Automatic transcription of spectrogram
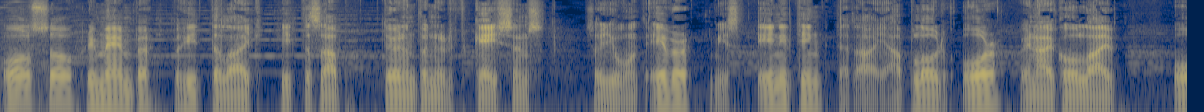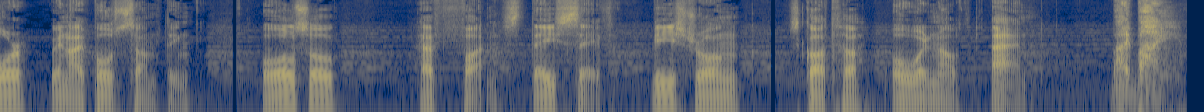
Also remember to hit the like, hit the sub, turn on the notifications so you won't ever miss anything that I upload or when I go live or when I post something. Also, have fun, stay safe, be strong, Skatha uh, over and out, and bye bye.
